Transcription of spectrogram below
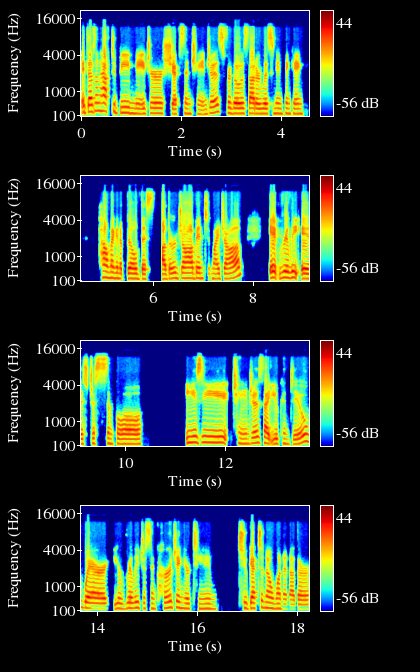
it doesn't have to be major shifts and changes for those that are listening, thinking, "How am I going to build this other job into my job?" It really is just simple easy changes that you can do where you're really just encouraging your team to get to know one another,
